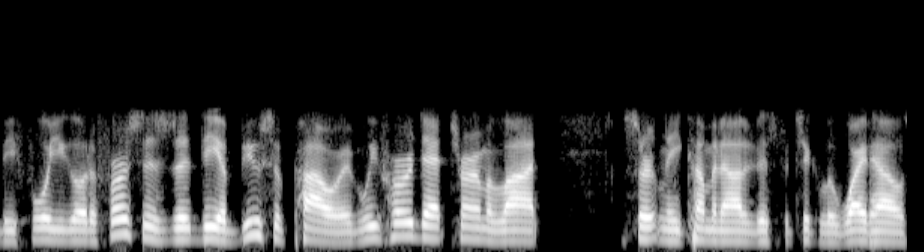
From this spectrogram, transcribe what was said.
before you go. The first is the, the abuse of power, and we've heard that term a lot, certainly coming out of this particular White House.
